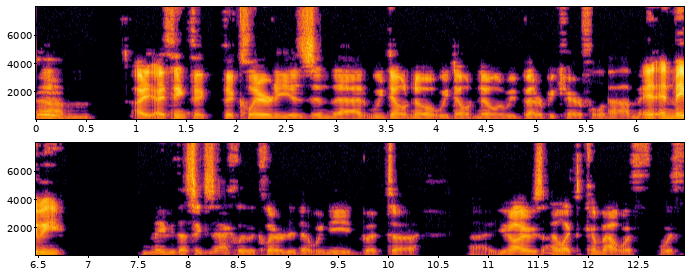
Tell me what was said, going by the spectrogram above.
Mm. Um, I, I, think the the clarity is in that we don't know what we don't know, and we better be careful. Um, and, and maybe maybe that's exactly the clarity that we need. But uh, uh, you know, I always I like to come out with with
